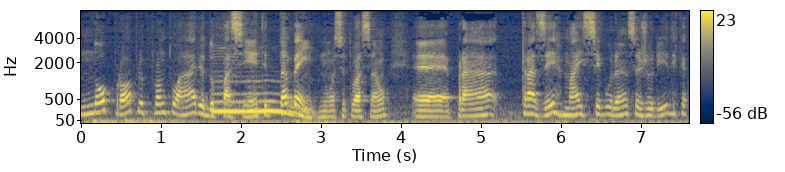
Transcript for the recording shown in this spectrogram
no próprio prontuário do hum. paciente também, numa situação é, para trazer mais segurança jurídica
